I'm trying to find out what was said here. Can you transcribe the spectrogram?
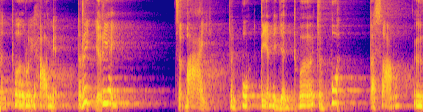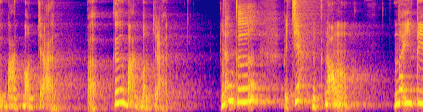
និងធ្វើរួចហើយនេះរីករាយសបាយចំពោះទានដែលយើងធ្វើចំពោះប្រសងគឺបានបន់ច្រើនបាទគឺបានបន់ច្រើនហ្នឹងគឺបច្ចៈនៅក្នុងនៃទី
